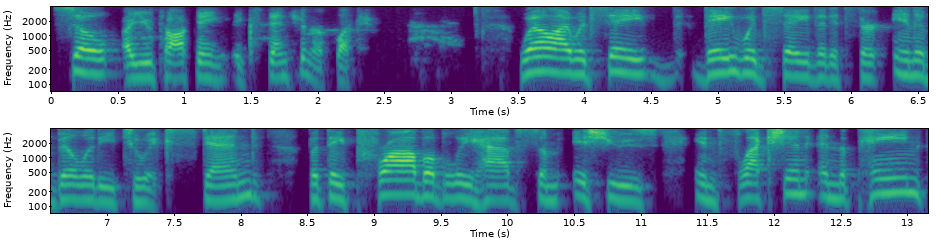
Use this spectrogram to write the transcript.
So Are you talking extension or flexion? well, I would say they would say that it's their inability to extend, but they probably have some issues in flexion. And the pain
